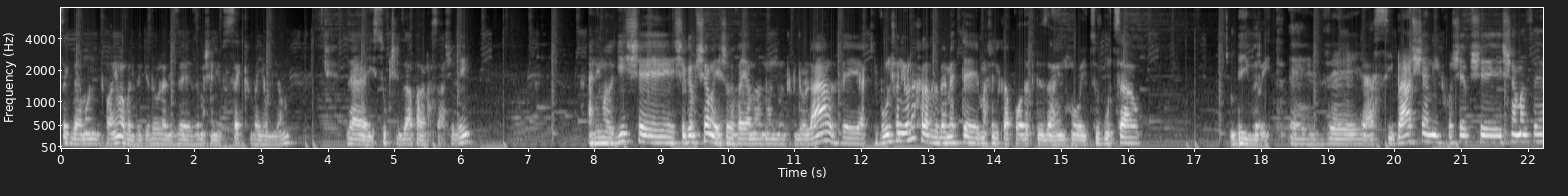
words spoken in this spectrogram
עוסק בהמון דברים, אבל בגדול אני, זה, זה מה שאני עוסק ביום יום. זה העיסוק שלי, זה הפרנסה שלי. אני מרגיש ש... שגם שם יש רוויה מאוד מאוד מאוד גדולה והכיוון שאני הולך עליו זה באמת אה, מה שנקרא product design או עיצוב מוצר בעברית אה, והסיבה שאני חושב ששם זה,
